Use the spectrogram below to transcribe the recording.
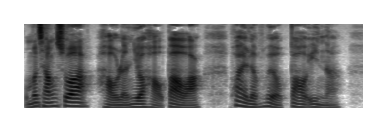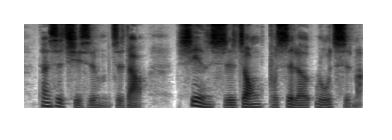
我们常说啊，好人有好报啊，坏人会有报应啊。但是其实我们知道，现实中不是如此嘛。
